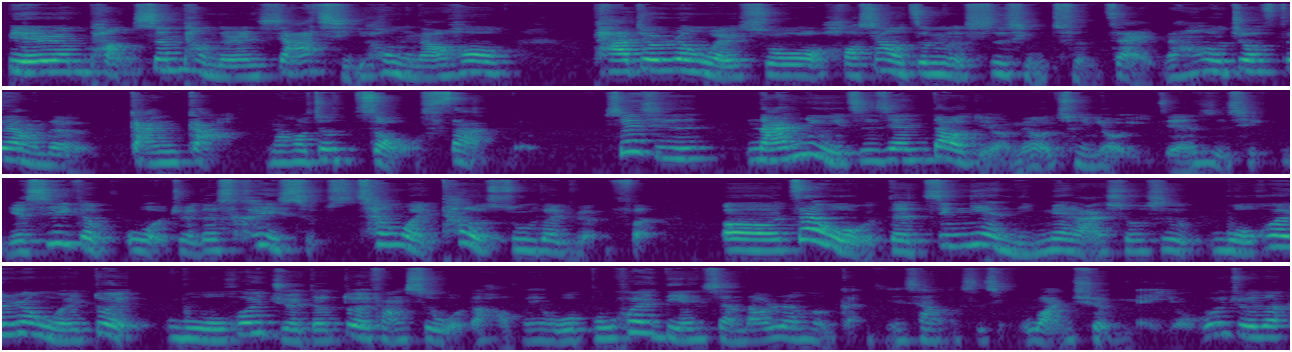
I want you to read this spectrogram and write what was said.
别人旁身旁的人瞎起哄，然后他就认为说好像有这么的事情存在，然后就非常的尴尬，然后就走散了。所以其实男女之间到底有没有纯友谊这件事情，也是一个我觉得是可以称为特殊的缘分。呃，在我的经验里面来说，是我会认为对，我会觉得对方是我的好朋友，我不会联想到任何感情上的事情，完全没有。我会觉得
